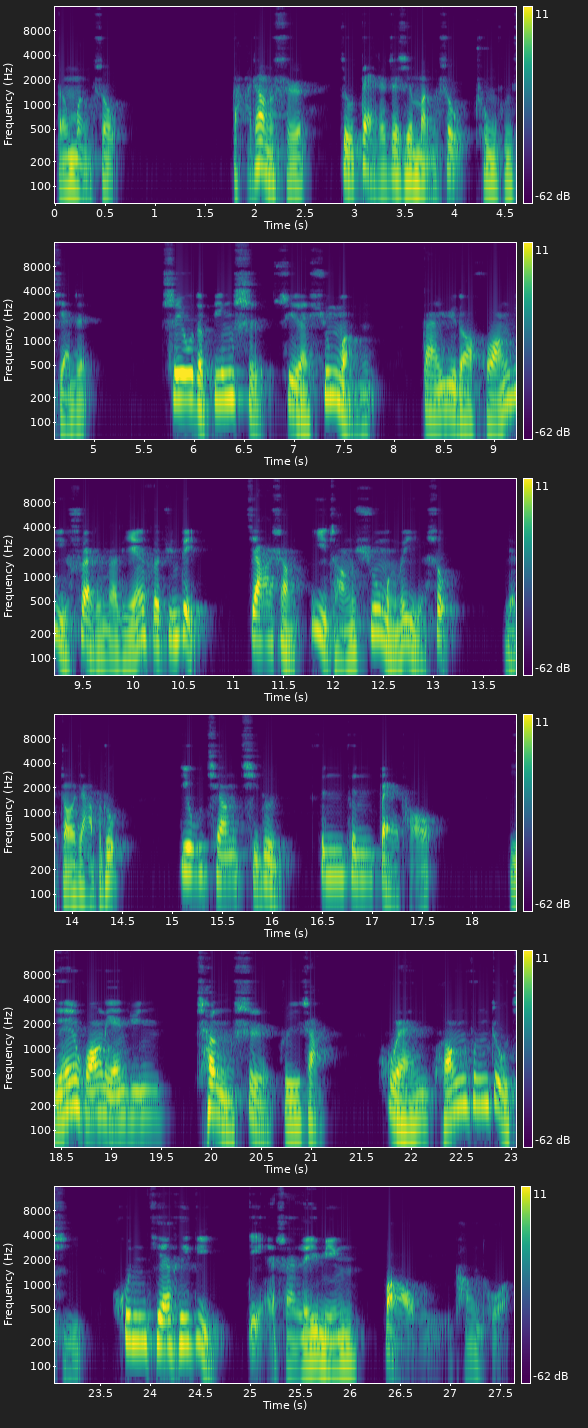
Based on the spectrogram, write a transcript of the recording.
等猛兽，打仗时就带着这些猛兽冲锋陷阵。蚩尤的兵士虽然凶猛，但遇到皇帝率领的联合军队，加上异常凶猛的野兽，也招架不住，丢枪弃盾，纷纷败逃。炎黄联军乘势追杀，忽然狂风骤起，昏天黑地，电闪雷鸣，暴雨滂沱。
